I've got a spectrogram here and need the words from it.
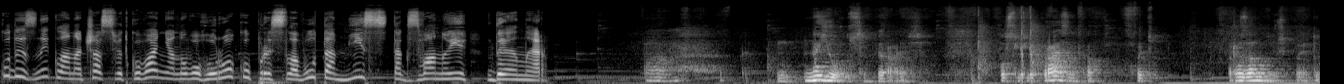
Куди зникла на час святкування Нового року преславута міс так званої ДНР? А, на йогу збираюся після праздника, хоч розомнусь пойду.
